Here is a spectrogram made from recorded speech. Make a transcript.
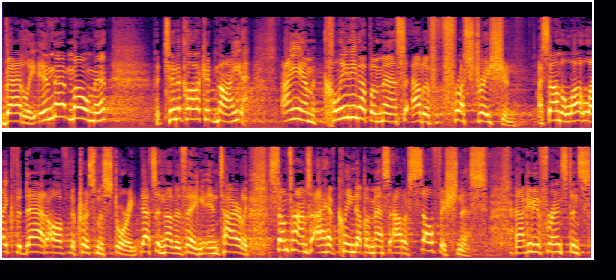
badly. In that moment, at 10 o'clock at night, I am cleaning up a mess out of frustration. I sound a lot like the dad off the Christmas story. That's another thing entirely. Sometimes I have cleaned up a mess out of selfishness. And I'll give you for instance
